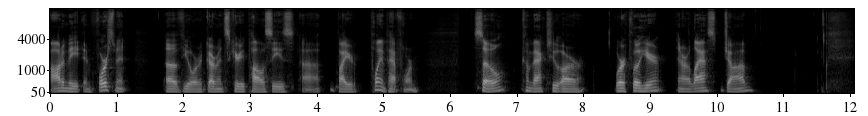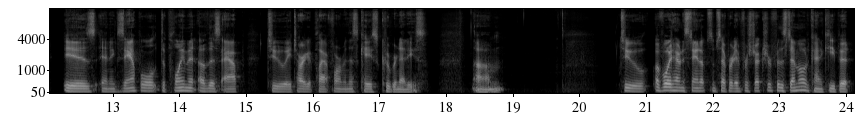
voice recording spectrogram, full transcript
automate enforcement of your government security policies uh, by your deployment platform. So come back to our workflow here. And our last job is an example deployment of this app to a target platform, in this case, Kubernetes. Um, to avoid having to stand up some separate infrastructure for this demo to kind of keep it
